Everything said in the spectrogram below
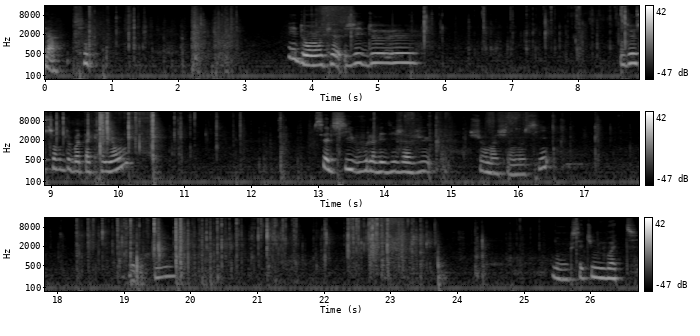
Là. Et donc, j'ai deux, deux sortes de boîtes à crayons. Celle-ci, vous l'avez déjà vue sur ma chaîne aussi. Donc, c'est une boîte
